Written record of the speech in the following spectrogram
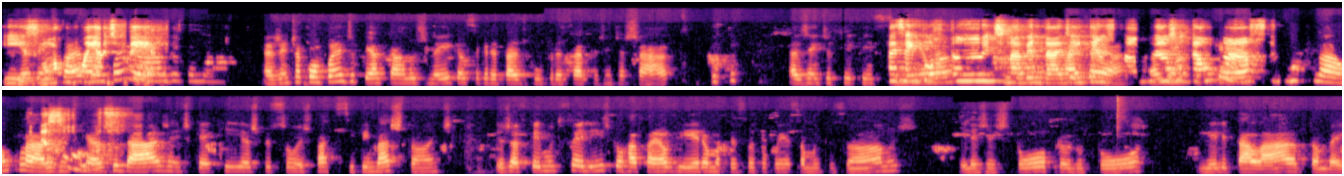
isso. Vamos acompanhar de perto. Também. A gente acompanha de perto Carlos Ney, que é o secretário de Cultura, sabe que a gente é chato. a gente fica em cima. Mas é importante, na verdade, a intenção é, é ajudar o máximo. Não, claro, a gente quer ajudar, a gente quer que as pessoas participem bastante. Eu já fiquei muito feliz que o Rafael Vieira é uma pessoa que eu conheço há muitos anos. Ele é gestor, produtor, e ele está lá também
